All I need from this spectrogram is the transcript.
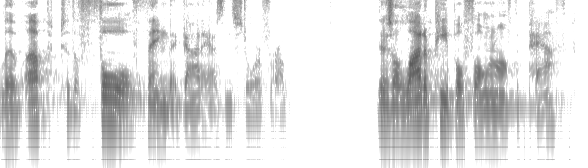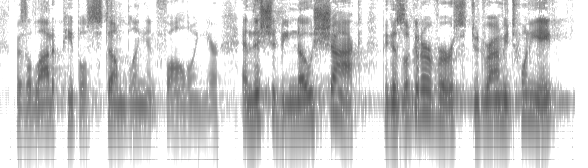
live up to the full thing that God has in store for them. There's a lot of people falling off the path. There's a lot of people stumbling and following here. And this should be no shock because look at our verse, Deuteronomy 28.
